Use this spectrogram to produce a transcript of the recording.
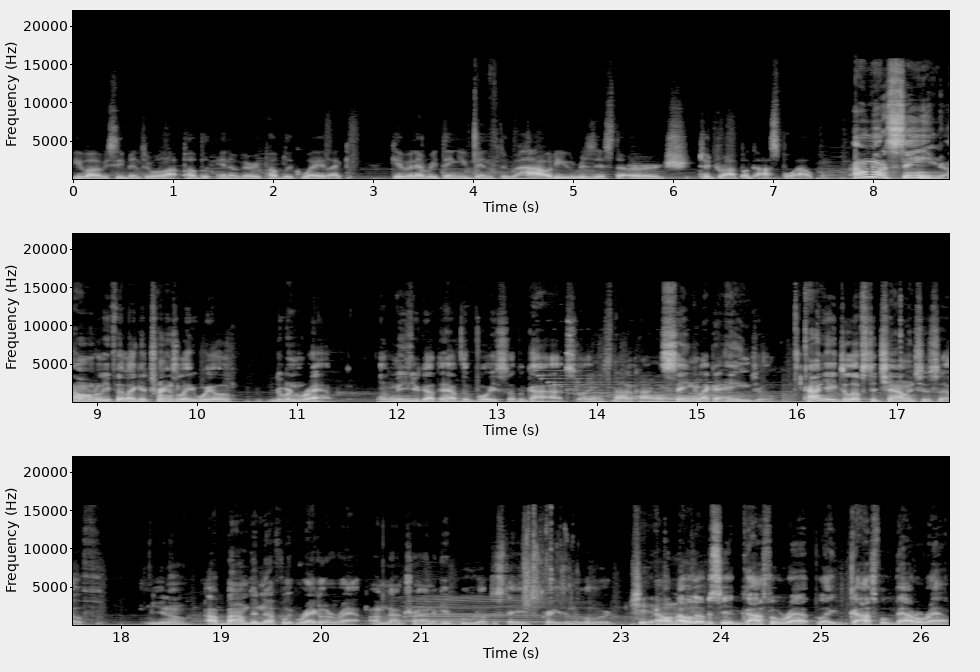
You've obviously been through a lot public in a very public way. Like, given everything you've been through, how do you resist the urge to drop a gospel album? I don't know how to sing. I don't really feel like it translate well doing rap. I mean, you got to have the voice of a god. So like, didn't stop you know, Kanye, Sing like an angel. Kanye loves to challenge himself. You know, I bombed enough with regular rap. I'm not trying to get booed off the stage praising the Lord. Shit, I don't know. I would love to see a gospel rap, like gospel battle rap.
